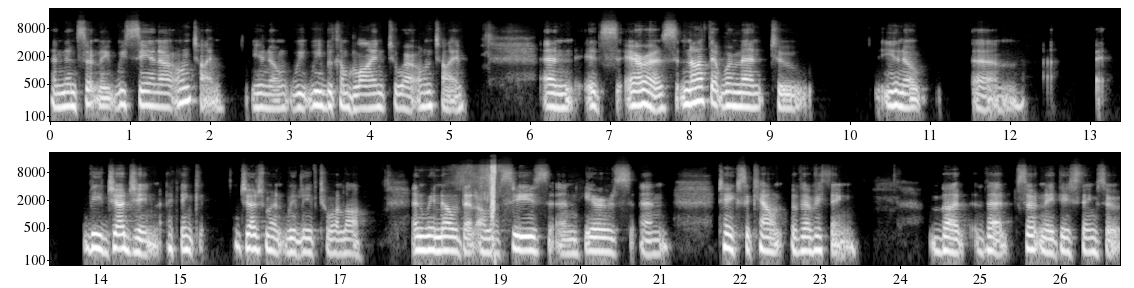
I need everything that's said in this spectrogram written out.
And then certainly we see in our own time, you know, we, we become blind to our own time. And it's errors, not that we're meant to, you know, um, be judging. I think judgment we leave to Allah. And we know that Allah sees and hears and takes account of everything. But that certainly these things are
